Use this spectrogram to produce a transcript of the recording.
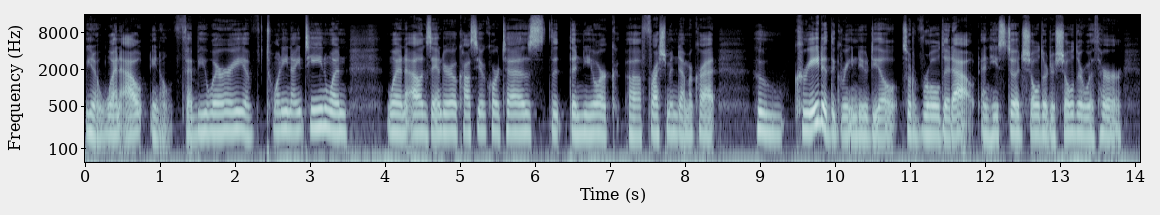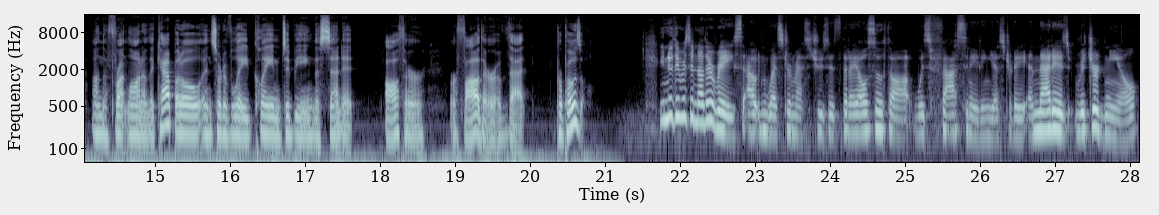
you know went out you know February of 2019 when when Alexandria Ocasio Cortez, the the New York uh, freshman Democrat who created the Green New Deal, sort of rolled it out, and he stood shoulder to shoulder with her on the front lawn of the Capitol and sort of laid claim to being the Senate author or father of that proposal. You know, there was another race out in Western Massachusetts that I also thought was fascinating yesterday, and that is Richard Neal,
